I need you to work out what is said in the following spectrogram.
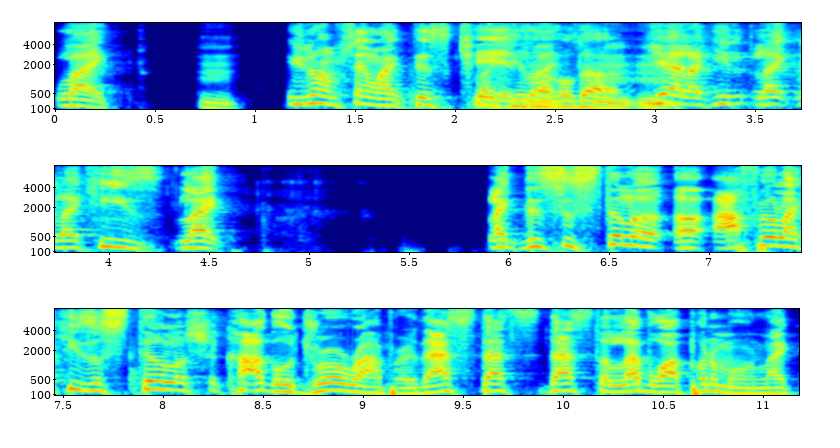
like, Mm. you know what I'm saying? Like this kid. Like he leveled up. Yeah, like he like like he's like like this is still a. a I feel like he's a still a Chicago drill rapper. That's that's that's the level I put him on. Like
